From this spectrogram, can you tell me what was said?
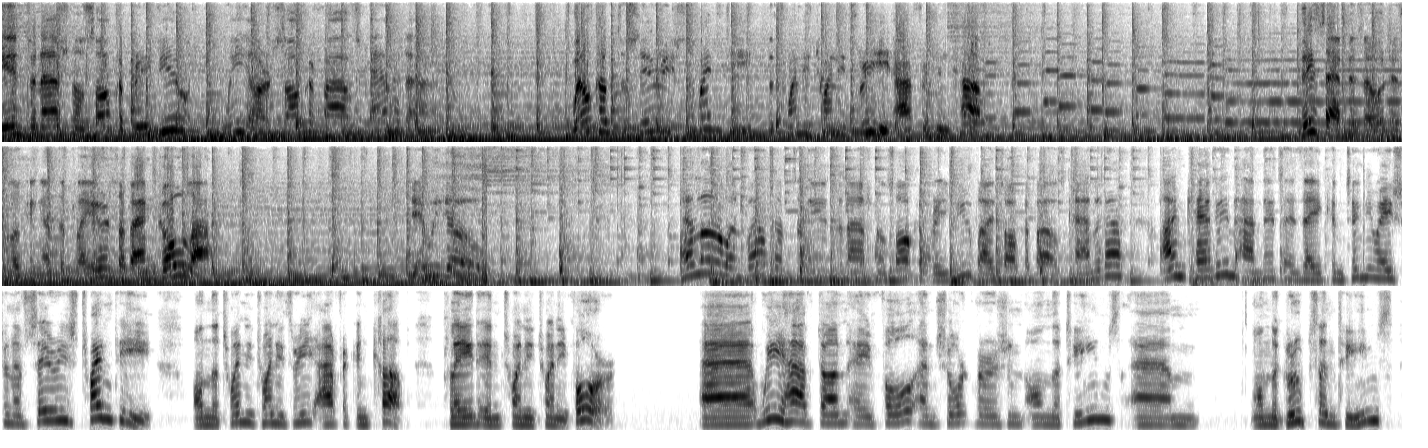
the International Soccer Preview. We are Soccerphiles Canada. Welcome to Series 20, the 2023 African Cup. This episode is looking at the players of Angola. Here we go. Hello and welcome to the International Soccer Preview by Soccerphiles Canada. I'm Kevin, and this is a continuation of Series 20 on the 2023 African Cup played in 2024. Uh, we have done a full and short version on the teams, um, on the groups and teams,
